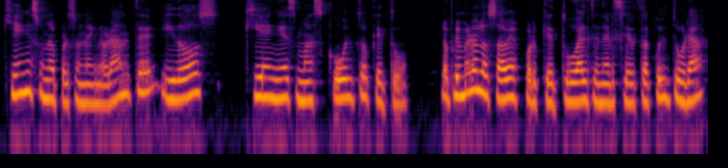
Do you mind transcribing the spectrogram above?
quién es una persona ignorante y dos, quién es más culto que tú. Lo primero lo sabes porque tú al tener cierta cultura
